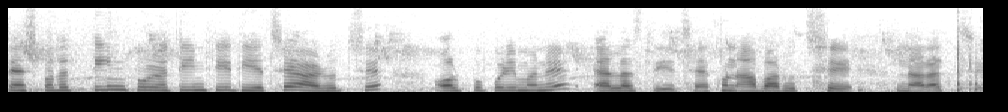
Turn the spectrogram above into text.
তেজপাতা তিন তিনটি দিয়েছে আর হচ্ছে অল্প পরিমাণে এলাচ দিয়েছে। এখন আবার হচ্ছে নাড়াচ্ছে।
